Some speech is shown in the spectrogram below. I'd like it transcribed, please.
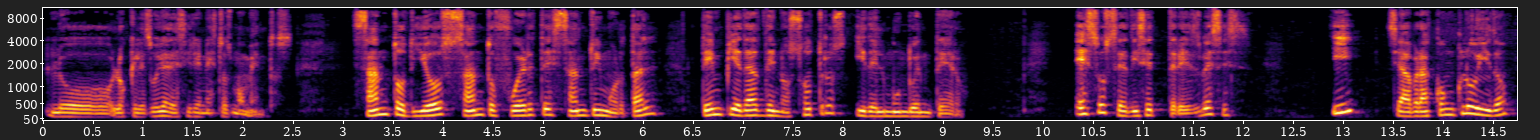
lo, lo, que les voy a decir en estos momentos. Santo Dios, Santo fuerte, Santo inmortal, ten piedad de nosotros y del mundo entero. Eso se dice tres veces y se habrá concluido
